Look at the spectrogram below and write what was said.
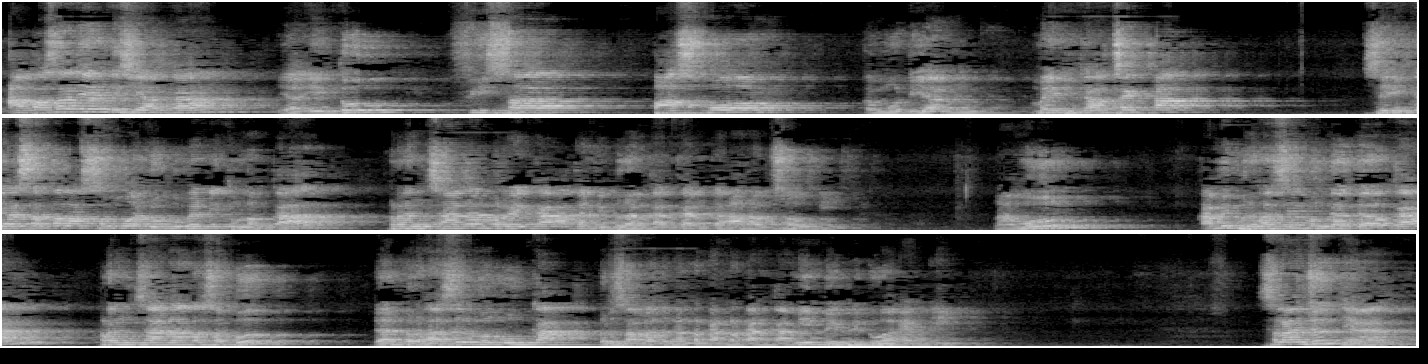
Apa saja yang disiapkan? Yaitu visa, paspor, kemudian medical check up, sehingga setelah semua dokumen itu lengkap, rencana mereka akan diberangkatkan ke Arab Saudi. Namun, kami berhasil menggagalkan rencana tersebut dan berhasil mengungkap bersama dengan rekan-rekan kami BP2MI. Selanjutnya,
